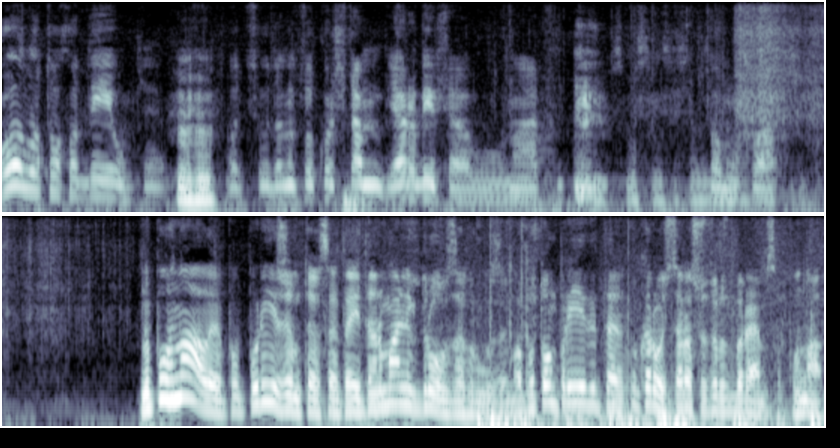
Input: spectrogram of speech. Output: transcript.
Школу то ходив, отсюда. Ну то коротше там я родився у, на тому класі. Ну погнали, по- поріжемо те все, та й нормальних дров загрузимо. А потім приїдете. Ну коротше, зараз щось розберемося. Погнали.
